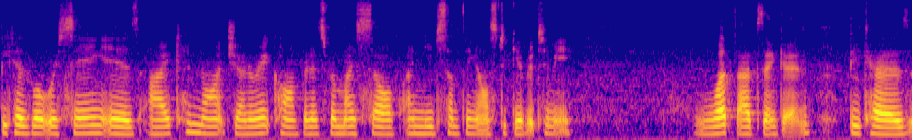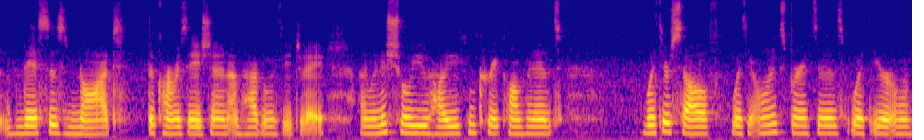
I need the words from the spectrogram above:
because what we're saying is, I cannot generate confidence from myself. I need something else to give it to me. Let that sink in because this is not the conversation I'm having with you today. I'm going to show you how you can create confidence with yourself, with your own experiences, with your own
